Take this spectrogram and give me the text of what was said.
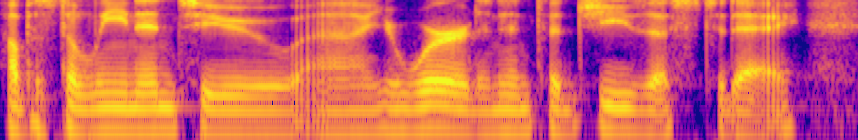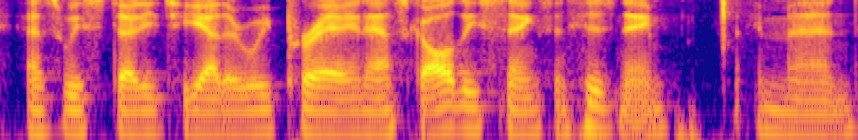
Help us to lean into uh, your word and into Jesus today as we study together. We pray and ask all these things in his name. Amen.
